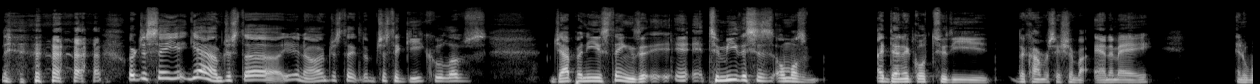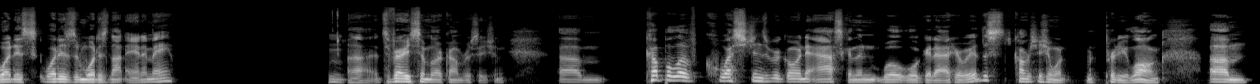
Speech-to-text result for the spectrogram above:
or just say, yeah, I'm just a, you know, I'm just a, I'm just a geek who loves Japanese things. It, it, it- to me, this is almost identical to the the conversation about anime and what is what is and what is not anime. Hmm. Uh, it's a very similar conversation. Um, couple of questions we're going to ask, and then we'll we'll get out of here. We- This conversation went, went pretty long. Um,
